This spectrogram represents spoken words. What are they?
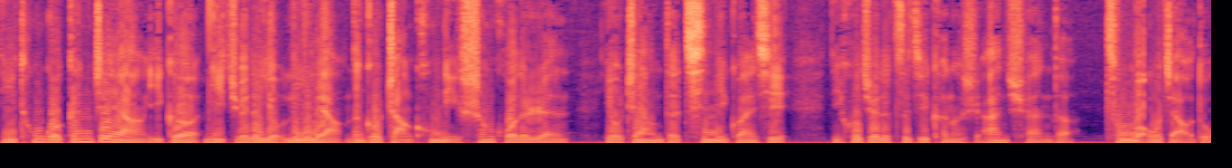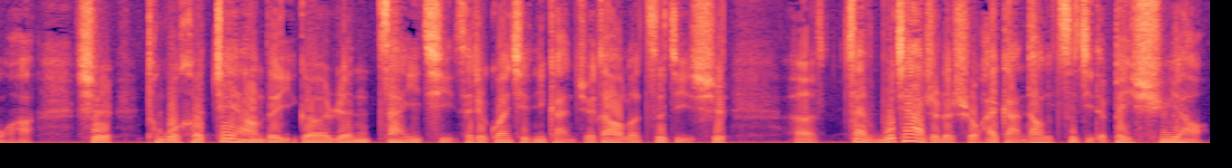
你通过跟这样一个你觉得有力量、能够掌控你生活的人有这样的亲密关系，你会觉得自己可能是安全的。从某个角度哈，是通过和这样的一个人在一起，在这个关系里，你感觉到了自己是。呃，在无价值的时候，还感到了自己的被需要，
